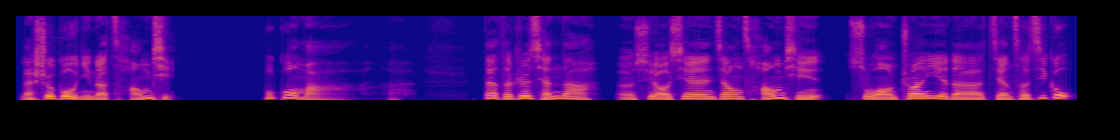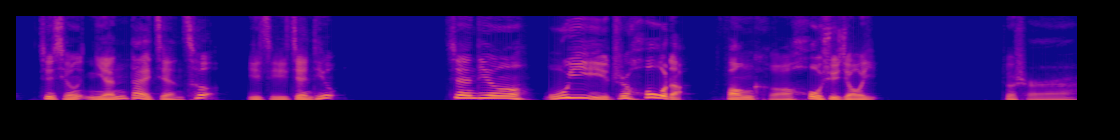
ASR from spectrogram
来收购你的藏品。不过嘛，啊，在此之前呢，呃，需要先将藏品送往专业的检测机构进行年代检测以及鉴定，鉴定无异议之后的，方可后续交易。这时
